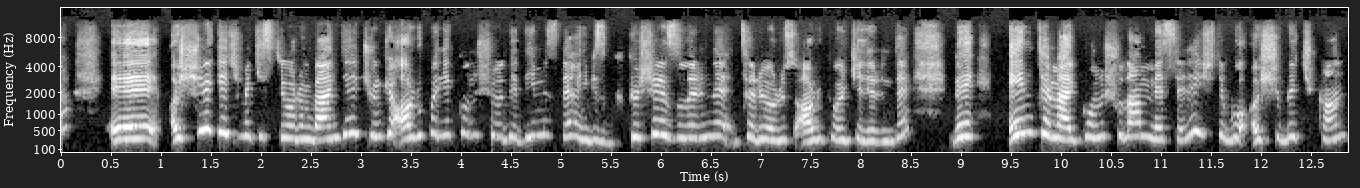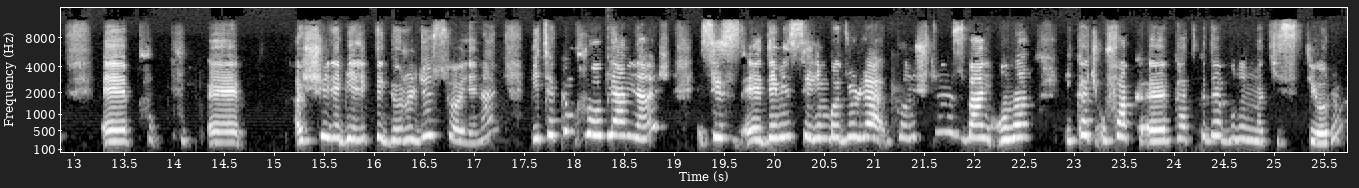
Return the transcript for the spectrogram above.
e, aşıya geçmek istiyorum ben de. Çünkü Avrupa ne konuşuyor dediğimizde hani biz köşe yazılarını tarıyoruz Avrupa ülkelerinde ve en temel konuşulan mesele işte bu aşıda çıkan e, pu, pu, e, aşıyla birlikte görüldüğü söylenen bir takım problemler. Siz e, demin Selim Badur'la konuştunuz. Ben ona birkaç ufak e, katkıda bulunmak istiyorum.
